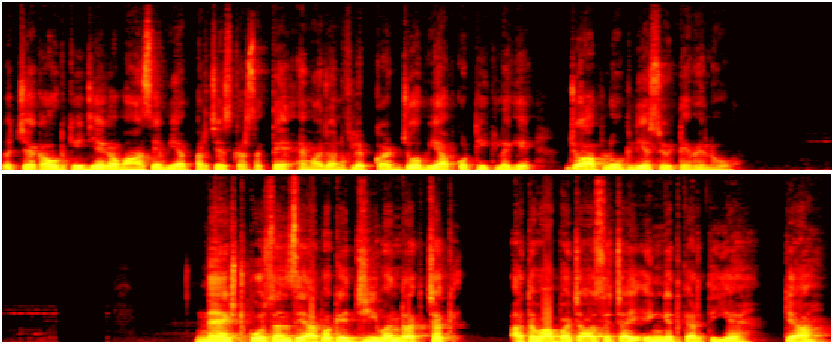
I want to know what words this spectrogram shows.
तो चेकआउट कीजिएगा वहाँ से भी आप परचेस कर सकते हैं अमेजोन फ्लिपकार्ट जो भी आपको ठीक लगे जो आप लोगों के लिए सुइटेबल हो। नेक्स्ट क्वेश्चन से आपको जीवन रक्षक अथवा बचाव सिंचाई इंगित करती है। क्या?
